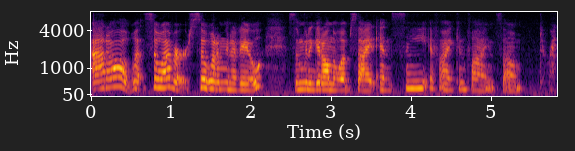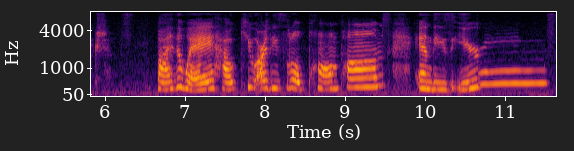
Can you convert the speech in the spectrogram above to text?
at all whatsoever. So what I'm gonna do is I'm gonna get on the website and see if I can find some directions. By the way, how cute are these little pom-poms and these earrings?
